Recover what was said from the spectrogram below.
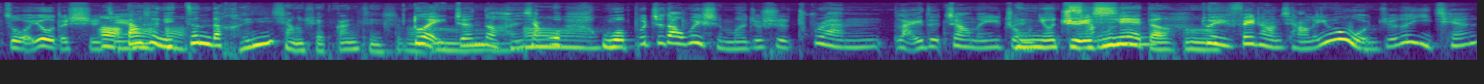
左右的时间。嗯当时你真的很想学钢琴是吧？对，嗯真的很想、哦我，我不知道为什么，就是突然来的这样的一种很有强决心烈的，嗯，对，非常强烈。因为我觉得以前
